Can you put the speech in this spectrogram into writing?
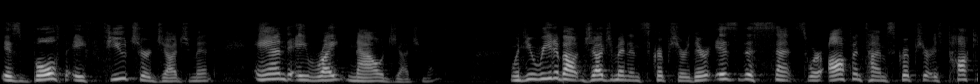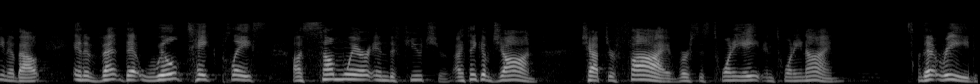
is both a future judgment and a right now judgment. When you read about judgment in Scripture, there is this sense where oftentimes Scripture is talking about an event that will take place uh, somewhere in the future. I think of John chapter 5, verses 28 and 29, that read,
